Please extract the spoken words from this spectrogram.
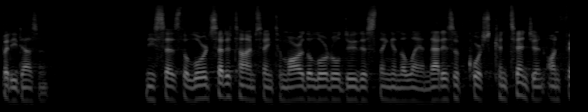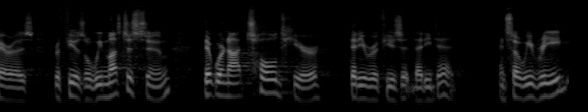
But he doesn't. And he says, The Lord set a time, saying, Tomorrow the Lord will do this thing in the land. That is, of course, contingent on Pharaoh's refusal. We must assume that we're not told here that he refused it, that he did. And so we read,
